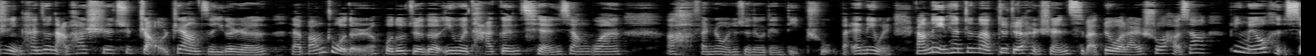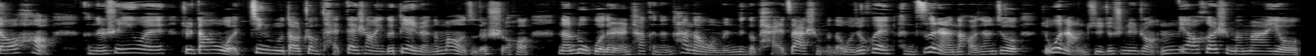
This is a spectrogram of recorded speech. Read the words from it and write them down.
是你看，就哪怕是去找这样子一个人来帮助我的人，我都觉得，因为他跟钱相关。啊，反正我就觉得有点抵触。But anyway，然后那一天真的就觉得很神奇吧？对我来说，好像并没有很消耗。可能是因为，就是当我进入到状态，戴上一个店员的帽子的时候，那路过的人他可能看到我们那个牌子啊什么的，我就会很自然的，好像就就问两句，就是那种嗯，要喝什么吗？有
